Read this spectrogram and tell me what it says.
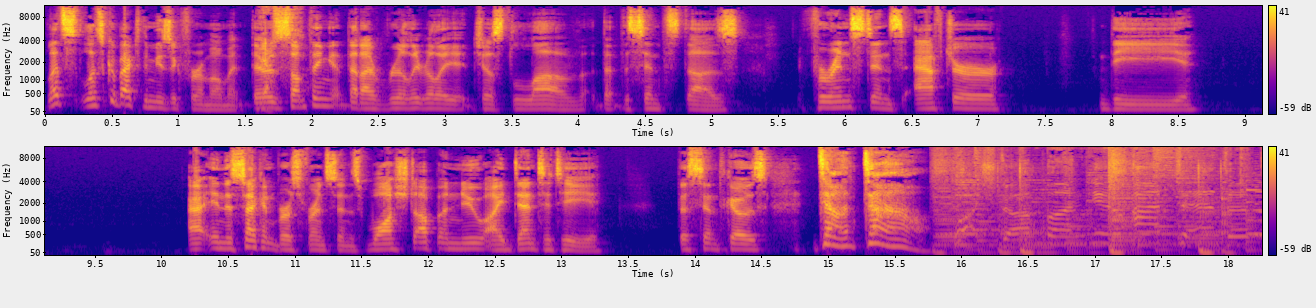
Let's let's go back to the music for a moment. There's Yes. something that I really really just love that the synths does. For instance, after the uh, in the second verse for instance, washed up a new identity, the synth goes down down. Washed up a new identity.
